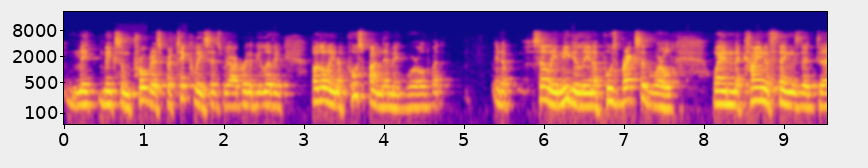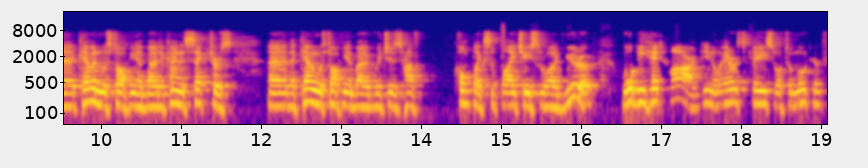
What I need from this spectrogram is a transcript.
make make some progress, particularly since we are going to be living not only in a post-pandemic world, but in a certainly immediately in a post-Brexit world, when the kind of things that uh, Kevin was talking about, the kind of sectors uh, that Kevin was talking about, which is have complex supply chains throughout Europe, will be hit hard. You know, aerospace, automotive,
